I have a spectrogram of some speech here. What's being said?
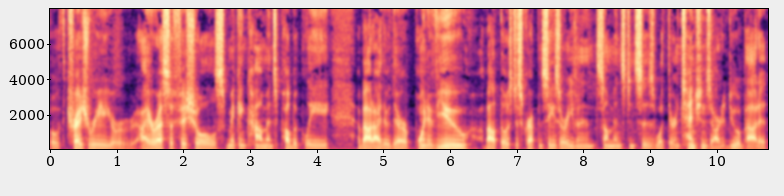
both Treasury or IRS officials making comments publicly about either their point of view about those discrepancies or even in some instances what their intentions are to do about it.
